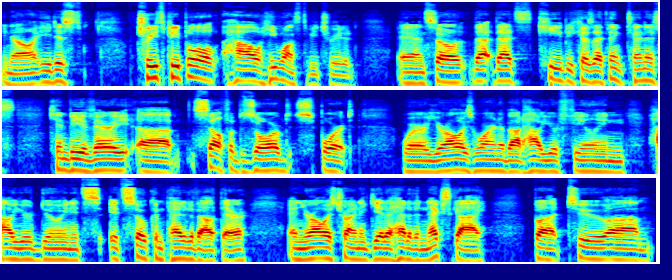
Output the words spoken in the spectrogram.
you know, he just treats people how he wants to be treated, and so that that's key because I think tennis can be a very uh, self-absorbed sport where you're always worrying about how you're feeling, how you're doing. It's it's so competitive out there, and you're always trying to get ahead of the next guy. But to um,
